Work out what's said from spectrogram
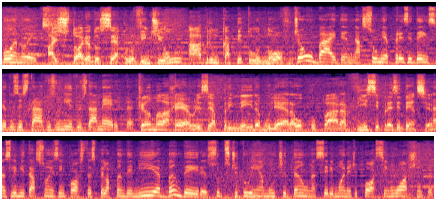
Boa noite. A história do século XXI abre um capítulo novo. Joe Biden assume a presidência dos Estados Unidos da América. Kamala Harris é a primeira mulher a ocupar a vice-presidência. Nas limitações impostas pela pandemia, bandeiras substituem a multidão na cerimônia de posse em Washington.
